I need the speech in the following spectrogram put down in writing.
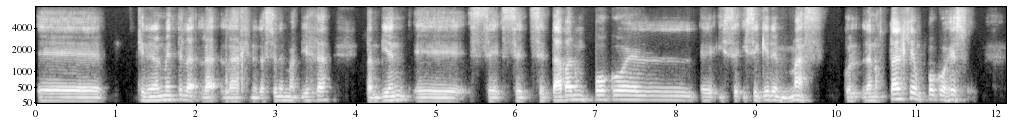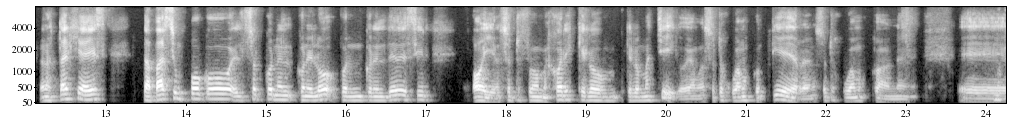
Eh, generalmente las generaciones más viejas también eh, se, se, tapan un poco el, eh, y, se, y, se, quieren más. la nostalgia un poco es eso. La nostalgia es taparse un poco el sol con el, con el, con, con el dedo y decir, oye, nosotros fuimos mejores que los, que los más chicos, digamos. nosotros jugamos con tierra, nosotros jugamos con... Eh,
